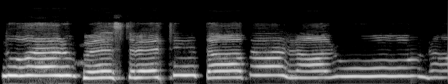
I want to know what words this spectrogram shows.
Duerme estrellita de la luna,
